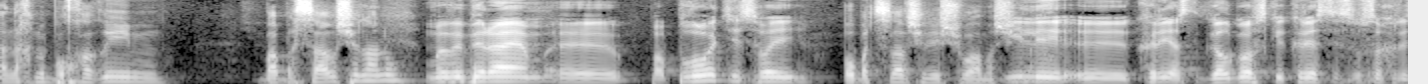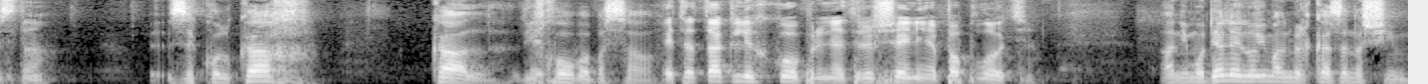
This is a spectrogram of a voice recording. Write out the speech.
אנחנו בוחרים בבשר שלנו Мы выбираем э, по плоти своей או בצלב של ישוע המשיח. или э, крест, Голговский крест Иисуса Христа. זה כל כך קל לבחור בבשר. Это так легко принять решение по плоти. אני מודה לאלוהים על מרכז הנשים,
